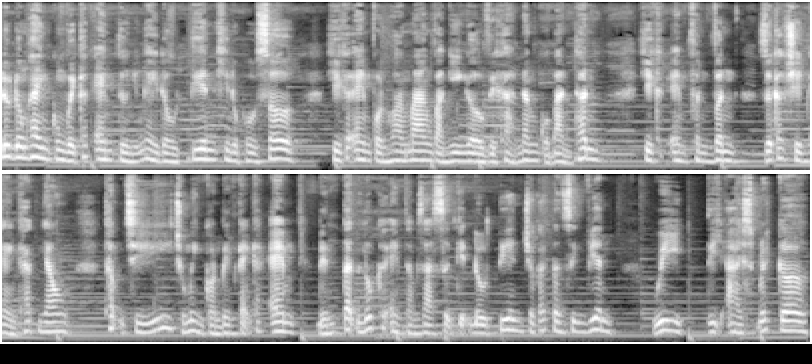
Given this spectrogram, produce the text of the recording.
Được đồng hành cùng với các em từ những ngày đầu tiên khi nộp hồ sơ, khi các em còn hoang mang và nghi ngờ về khả năng của bản thân, khi các em phân vân giữa các chuyên ngành khác nhau, thậm chí chúng mình còn bên cạnh các em đến tận lúc các em tham gia sự kiện đầu tiên cho các tân sinh viên, We The Icebreaker.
